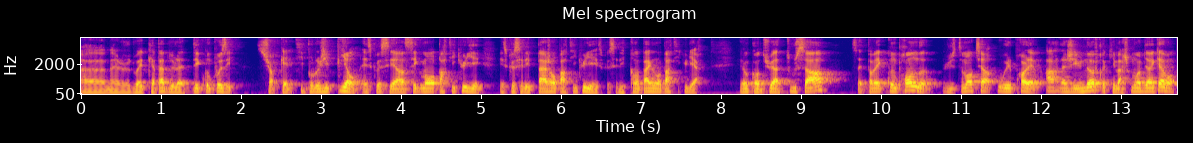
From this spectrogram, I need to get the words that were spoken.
euh, ben, je dois être capable de la décomposer. Sur quelle typologie de client Est-ce que c'est un segment en particulier? Est-ce que c'est des pages en particulier? Est-ce que c'est des campagnes en particulier Et donc, quand tu as tout ça, ça te permet de comprendre justement, tiens, où est le problème? Ah, là, j'ai une offre qui marche moins bien qu'avant.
